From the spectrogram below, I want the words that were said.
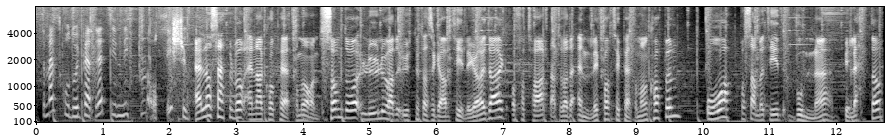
SMS, kodeord P3 til 1987. Eller snappen vår NRK P3morgen, som da Lulu hadde utnytta seg av tidligere i dag og fortalt at hun hadde endelig fått seg P3morgen-koppen, og på samme tid vunnet billetter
